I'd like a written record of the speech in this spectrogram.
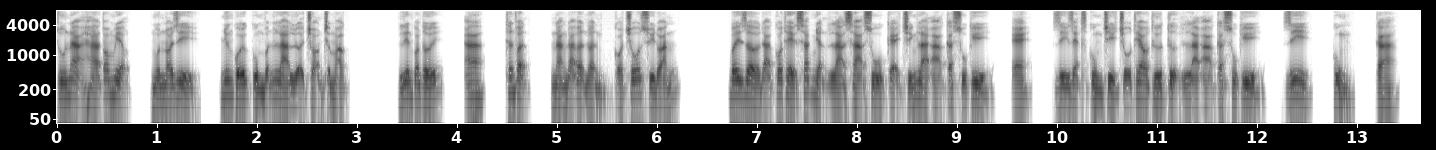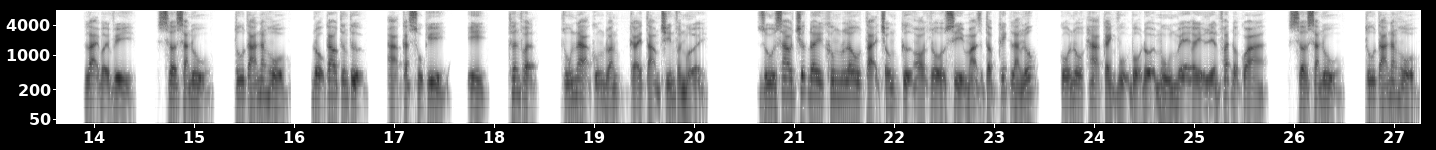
Dù nạ há to miệng, muốn nói gì, nhưng cuối cùng vẫn là lựa chọn trầm mặc. Liên quan tới a thân phận nàng đã ẩn ẩn có chỗ suy đoán. Bây giờ đã có thể xác nhận là xạ xủ kẻ chính là akatsuki e gz cùng chỉ chỗ theo thứ tự là akatsuki g cùng k. Lại bởi vì sơ san đủ tu tá năng hồ độ cao tương tự Akasuki, y e, thân phận chú nạ cũng đoán cái tám chín phần mười. Dù sao trước đây không lâu tại chống cự họ rổ xì mà tập kích làm lúc cố nộ hạ cảnh vụ bộ đội mù mệ ấy liền phát động qua sơ san đủ tu tá năng hồ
